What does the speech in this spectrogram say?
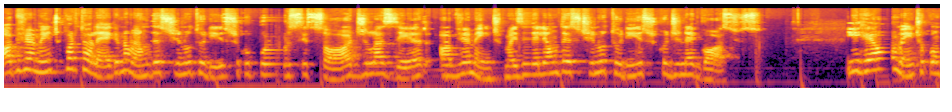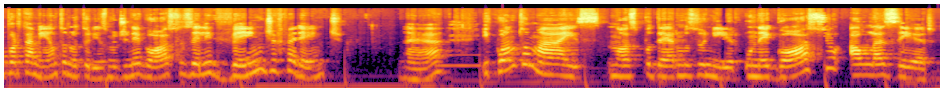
Obviamente, Porto Alegre não é um destino turístico por si só de lazer, obviamente, mas ele é um destino turístico de negócios. E realmente o comportamento no turismo de negócios ele vem diferente, né? E quanto mais nós pudermos unir o negócio ao lazer,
